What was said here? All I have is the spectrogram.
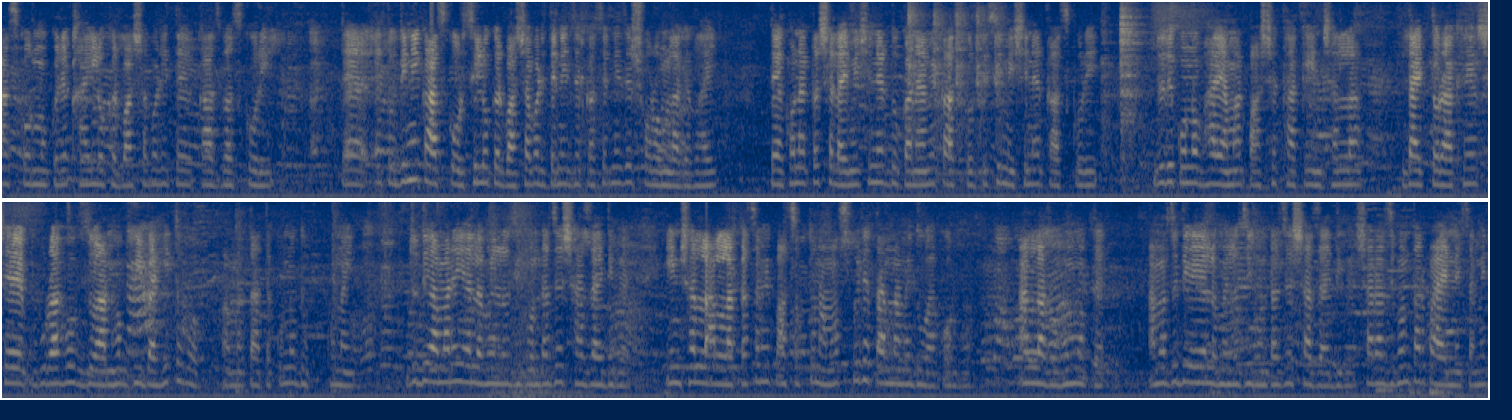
কাজকর্ম করে খাই, লোকের বাসা বাড়িতে কাজ বাজ করি। তা এতদিনই কাজ করছি, লোকের বাসা বাড়িতে নিজের কাছে নিজের সরম লাগে ভাই। তো এখন একটা সেলাই মেশিনের দোকানে আমি কাজ করতেছি, মেশিনের কাজ করি। যদি কোনো ভাই আমার পাশে থাকে, ইনশাল্লাহ দায়িত্ব রাখে। সে বুড়া হোক, জোয়ান হোক, বিবাহিত হোক, আমার তাতে কোনো দুঃখ নাই। যদি আমার এই এলোমেলো জীবনটা যে সাজাই দিবে, ইনশাল্লাহ আল্লাহর কাছে আমি পাঁচক্ত নামাজ পড়ে তার নামে দোয়া করব। আল্লাহ রহমতে। আমার যদি এই এলোমেলো জীবনটা যে সাজাই দিবে, সারা জীবন তার পায়ের নিচে আমি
